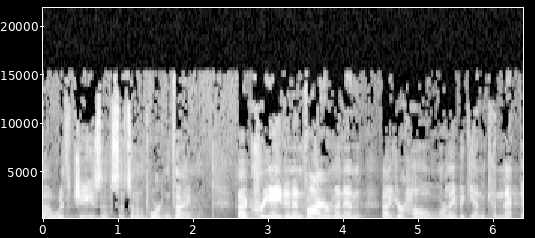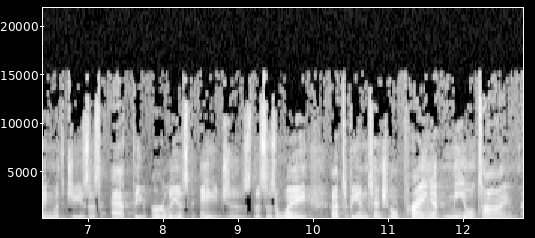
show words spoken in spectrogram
uh, with Jesus? It's an important thing. Uh, create an environment in uh, your home where they begin connecting with Jesus at the earliest ages. This is a way uh, to be intentional. Praying at mealtime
